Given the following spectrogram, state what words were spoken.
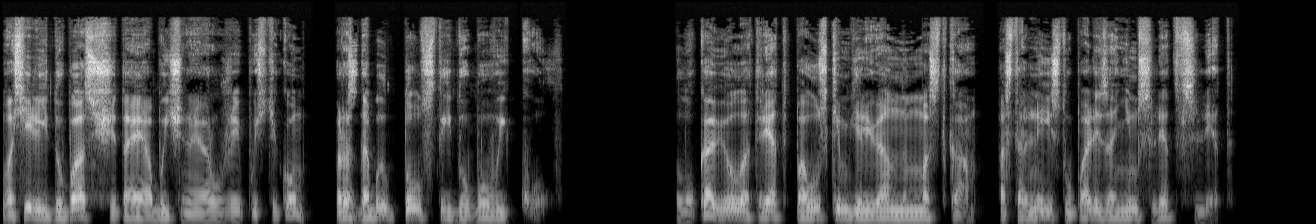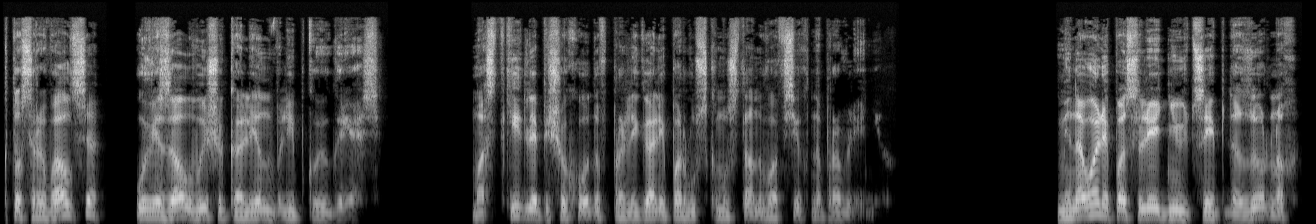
Василий Дубас, считая обычное оружие пустяком, раздобыл толстый дубовый кол. Лука вел отряд по узким деревянным мосткам, остальные ступали за ним след в след. Кто срывался, увязал выше колен в липкую грязь. Мостки для пешеходов пролегали по русскому стану во всех направлениях миновали последнюю цепь дозорных,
